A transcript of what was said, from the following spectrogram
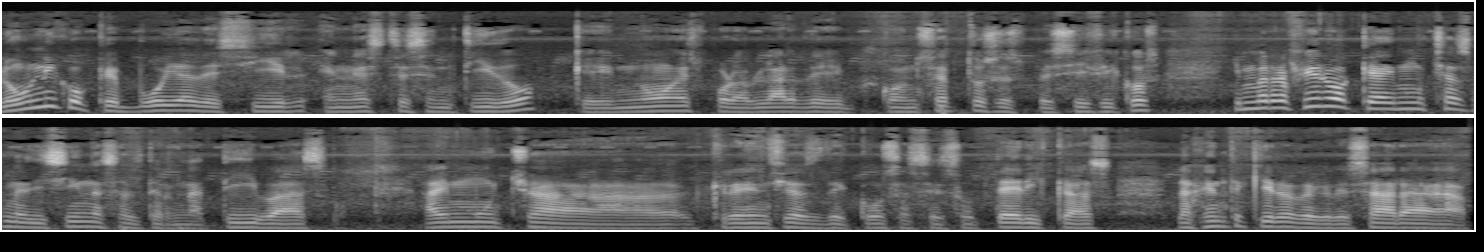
Lo único que voy a decir en este sentido, que no es por hablar de conceptos específicos, y me refiero a que hay muchas medicinas alternativas, hay muchas creencias de cosas esotéricas, la gente quiere regresar a,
